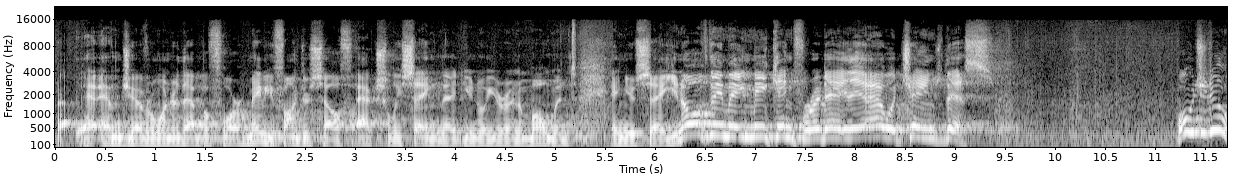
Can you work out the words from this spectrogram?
Uh, haven't you ever wondered that before? Maybe you found yourself actually saying that, you know, you're in a moment and you say, you know, if they made me king for a day, I would change this. What would you do?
